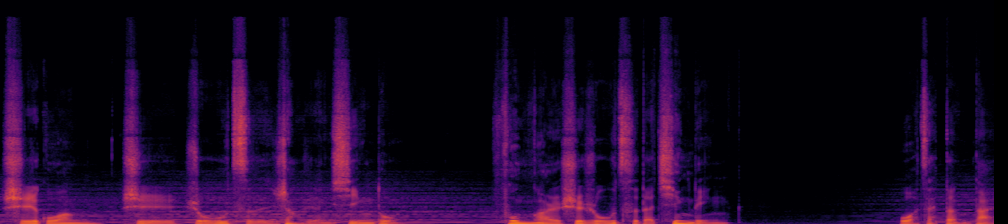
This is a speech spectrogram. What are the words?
时光是如此让人心动，风儿是如此的轻灵。我在等待，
